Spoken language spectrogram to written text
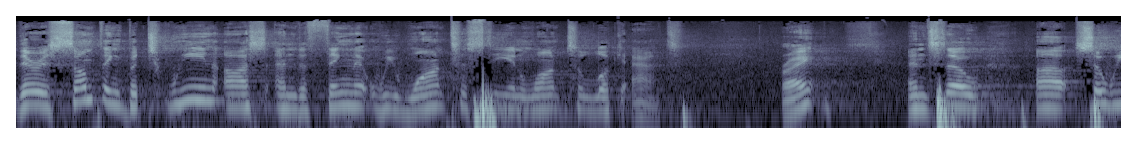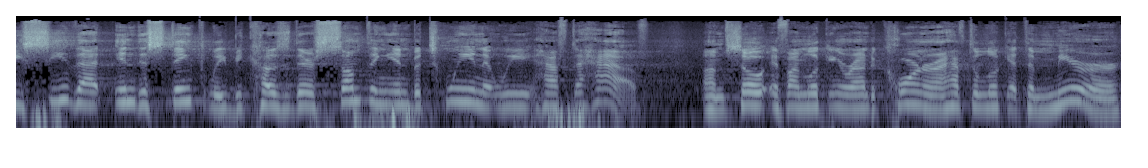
there is something between us and the thing that we want to see and want to look at. Right? And so, uh, so we see that indistinctly because there's something in between that we have to have. Um, so if I'm looking around a corner, I have to look at the mirror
